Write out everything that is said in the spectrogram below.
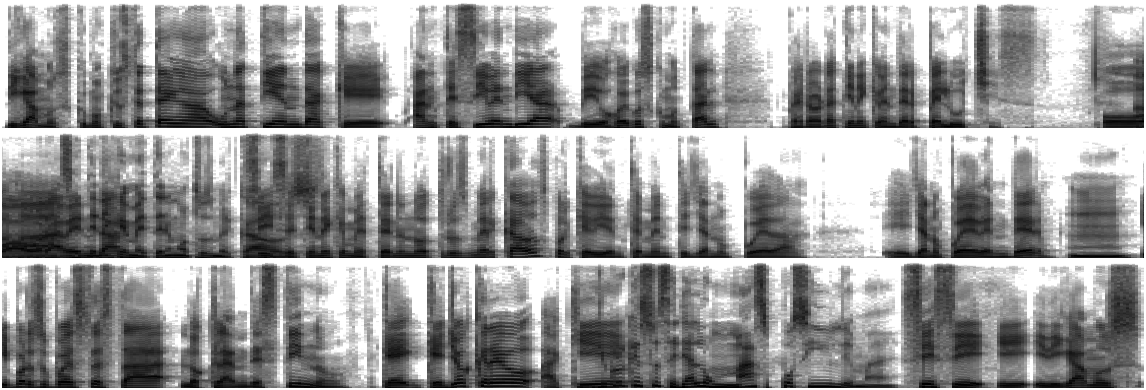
Digamos, como que usted tenga una tienda que antes sí vendía videojuegos como tal, pero ahora tiene que vender peluches. O Ajá, ahora se venda... tienen que meter en otros mercados. Sí, se tiene que meter en otros mercados porque evidentemente ya no pueda, eh, ya no puede vender. Mm. Y por supuesto está lo clandestino, que, que yo creo aquí... Yo creo que eso sería lo más posible, mae. Sí, sí, y, y digamos,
